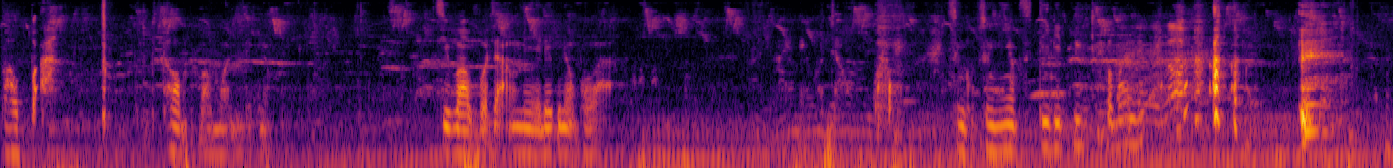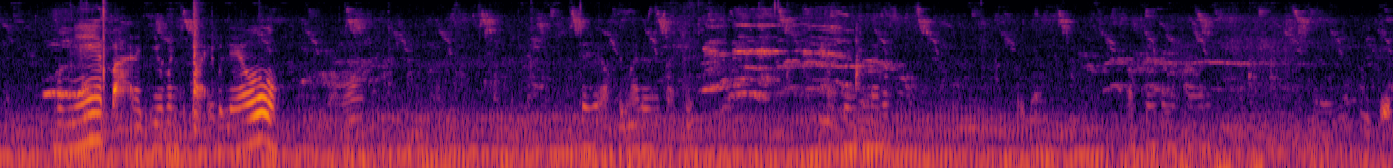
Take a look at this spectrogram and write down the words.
เผาปลาทอมบ่หมอนเด้อพี่น้องสิเว่าบ่ดังแม่เด้อพี่น้องเพราะว่าให้แม่ว่าเจ้าสงบสงเงียบสติดิดนึงประมาณนี้มึงแน่ ป่านะจิวมันจะไปหมดแล้วเดี๋ยวเอาขึ้นมาเลยป่าขึ้นขึ้นมาเลยเอาขึ้นมาเลยเก็บ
